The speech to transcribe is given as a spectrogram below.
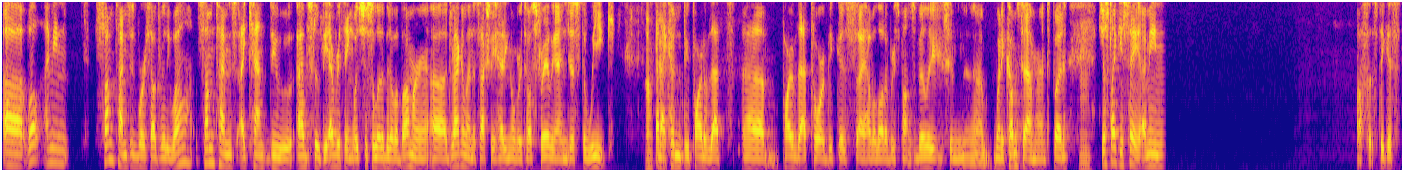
Uh, well, I mean, sometimes it works out really well. Sometimes I can't do absolutely everything, which is just a little bit of a bummer. Uh, Dragonland is actually heading over to Australia in just a week. Okay. And I couldn't be part of that uh, part of that tour because I have a lot of responsibilities in uh, when it comes to Amaranthe. But hmm. just like you say, I mean, process because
